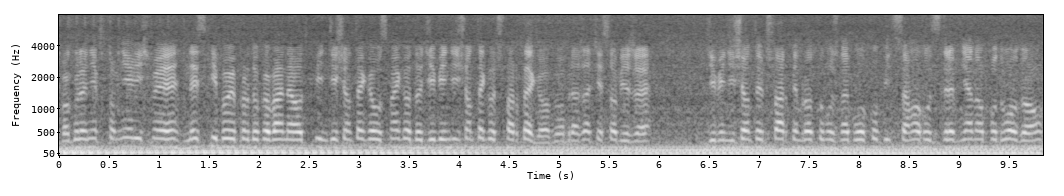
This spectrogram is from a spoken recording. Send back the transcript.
W ogóle nie wspomnieliśmy, nyski były produkowane od 58 do 94. Wyobrażacie sobie, że w 94 roku można było kupić samochód z drewnianą podłogą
